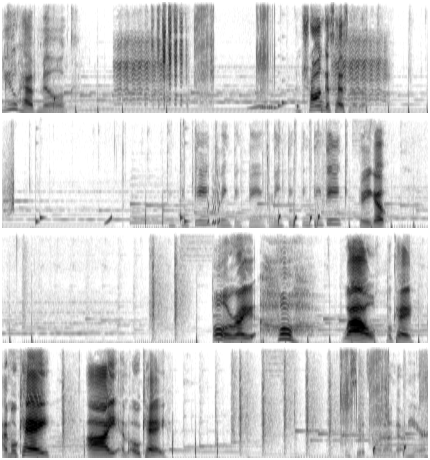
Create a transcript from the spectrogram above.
You have milk. And Trongus has no milk. Ding, ding, ding, ding, ding, ding, ding, ding, ding, ding. There you go. All right. Oh, wow. Okay. I'm okay. I am okay. Let's see what's going on down here.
